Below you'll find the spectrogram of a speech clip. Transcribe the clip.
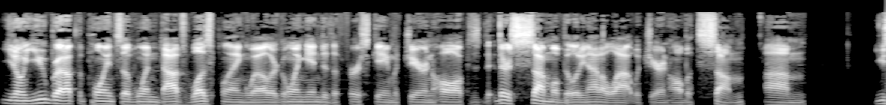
you know, you brought up the points of when Dobbs was playing well or going into the first game with Jaren Hall because there's some mobility, not a lot with Jaren Hall, but some. Um, you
